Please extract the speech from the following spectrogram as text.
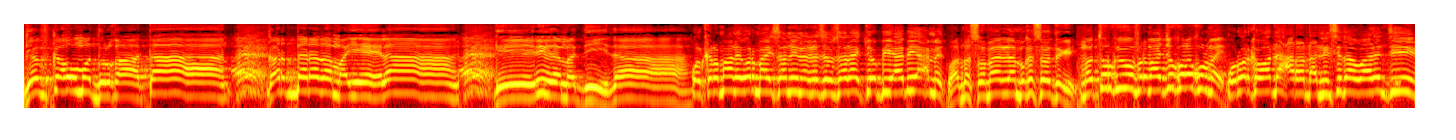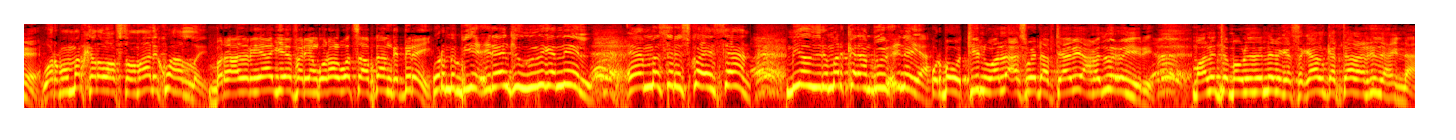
gefka uma dulqaataan. Gardarada ma yeelaan. Geerida ma diidaan. Walkarmaanay war ma haysanina ra'isul wasaaraha etoobiya abiy axmed. Waar ma somalilan ma ka soo degey ma turkiguu farmaajo kula kulmay. War warka waa dhaxaradhanin sidaa waalantihiine war ma mar kaleo af soomaali ku hadlay. Baraadaryaaje faryan qoraal whatsappkaanka diray. War ma biyo xidheenkii webiga niil ee masar isku haysaan miyuu yidhi mar kalean buuxinaya. Warbawatiin waa la casway dhaaftay abiy axmed wuxuu yidhi maalinta mawlida nebiga sagaal gantaalaan ridahaynaa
